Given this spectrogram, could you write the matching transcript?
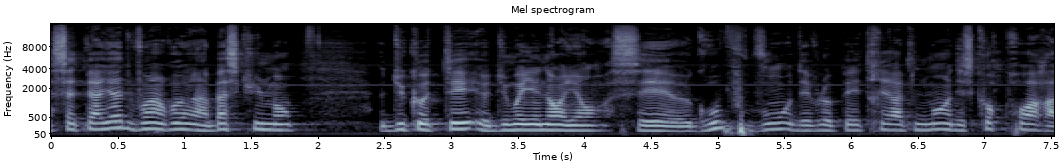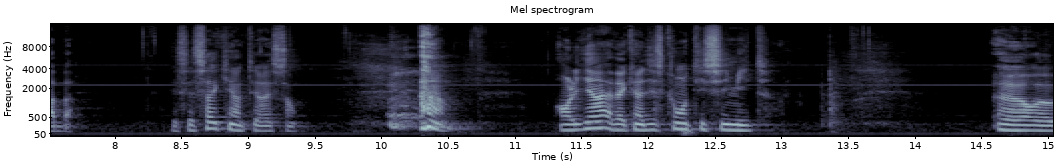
cette période voit un, basculement du côté euh, du Moyen-Orient. Ces euh, groupes vont développer très rapidement un discours pro-arabe. Et c'est ça qui est intéressant. en lien avec un discours antisémite. Euh,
